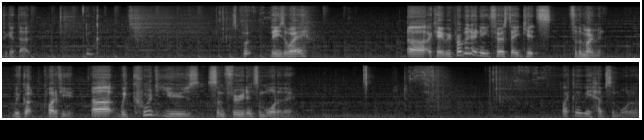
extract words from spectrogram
Forget that. Dunk. Let's put these away. Uh, okay, we probably don't need first aid kits for the moment. We've got quite a few. Uh, we could use some food and some water though. Luckily we have some water.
